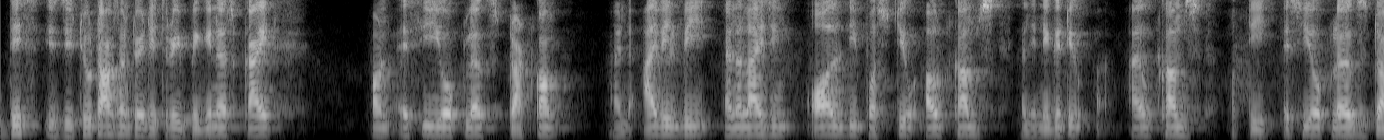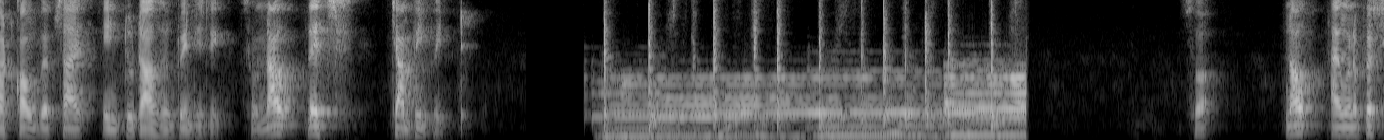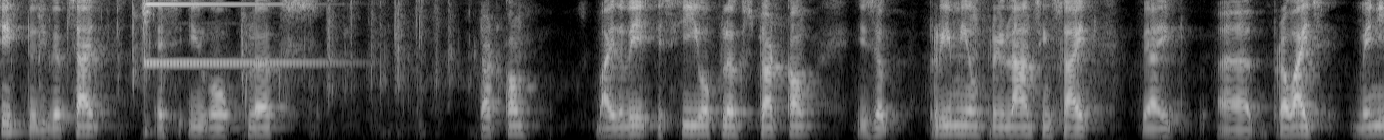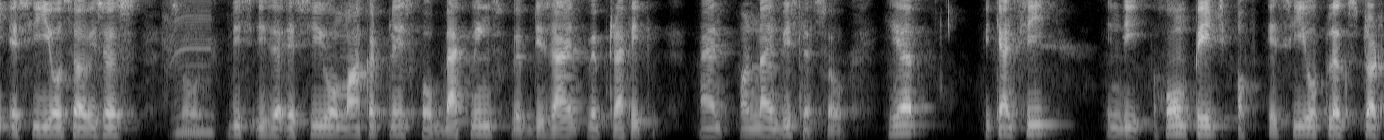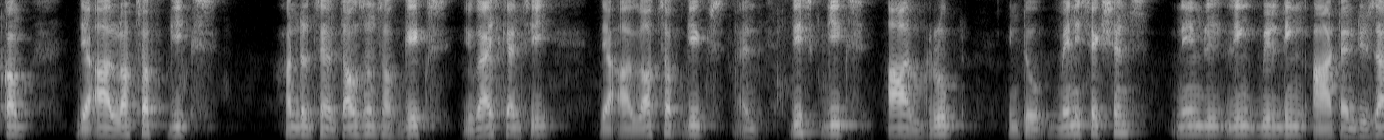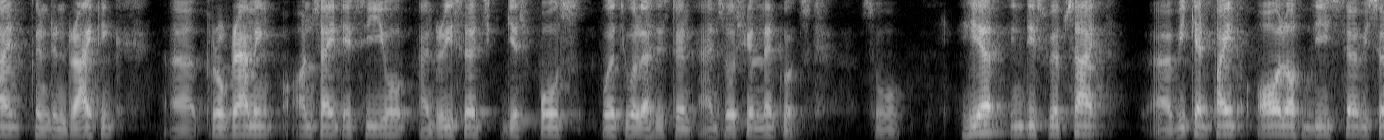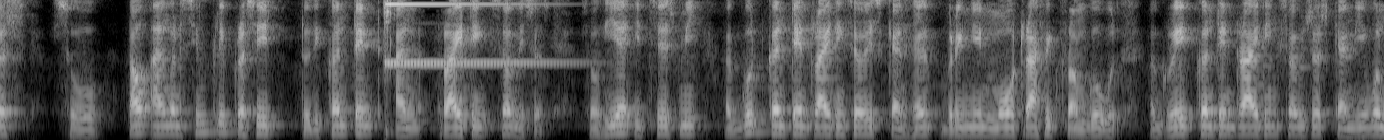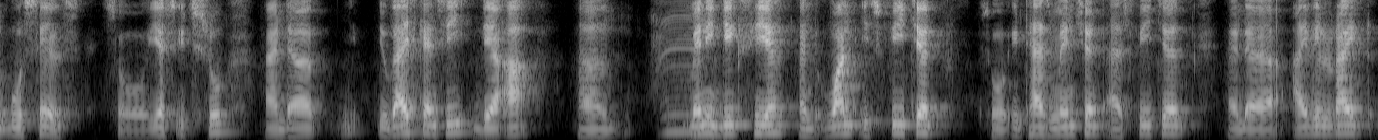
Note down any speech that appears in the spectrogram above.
This is the 2023 beginner's guide on SEOclerks.com and I will be analyzing all the positive outcomes and the negative outcomes of the SEOclerks.com website in 2023. So now let's jump into it. So now I'm going to proceed to the website SEOclerks.com. By the way, SEOclerks.com is a premium freelancing site where it uh, provides many SEO services. So this is a SEO marketplace for backlinks, web design, web traffic, and online business. So here we can see in the home page of SEOclerks.com there are lots of gigs hundreds and thousands of gigs. You guys can see there are lots of gigs and these gigs are grouped into many sections namely link building art and design content writing uh, programming on-site seo and research guest posts virtual assistant and social networks. So here in this website uh, we can find all of these services. So now i'm going to simply proceed to the content and writing services. So here it says me a good content writing service can help bring in more traffic from google. A great content writing services can even boost sales. So yes it's true. And uh, you guys can see there are uh, many gigs here and one is featured. So it has mentioned as featured and uh, I will write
